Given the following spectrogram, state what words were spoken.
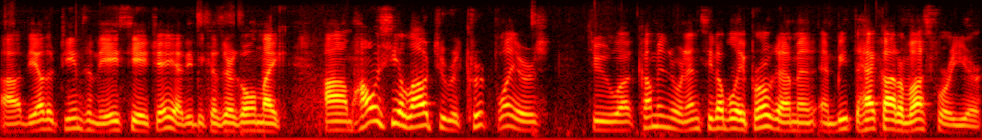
uh, the other teams in the ACHA, Eddie, because they're going like, um, how is he allowed to recruit players to uh, come into an NCAA program and, and beat the heck out of us for a year?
